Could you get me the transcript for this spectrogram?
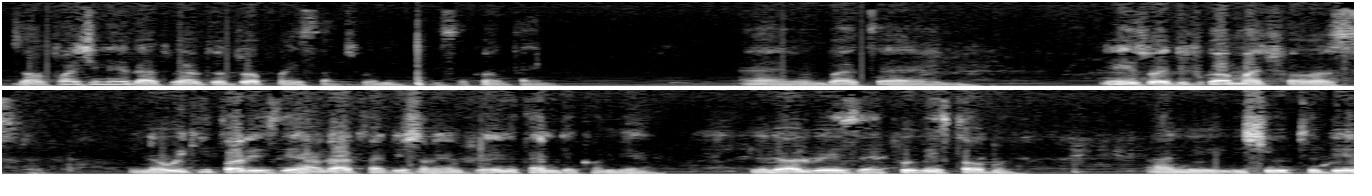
It's unfortunate that we have to drop points at home the second time. Um, but um, it was a difficult match for us. You know, Wikki Tourists, they have that tradition every anytime they come here. You always uh, proving stubborn. And they, they showed today,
